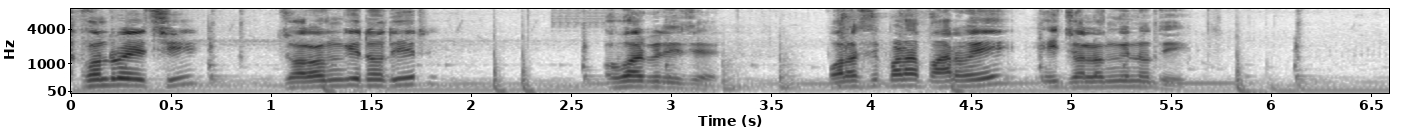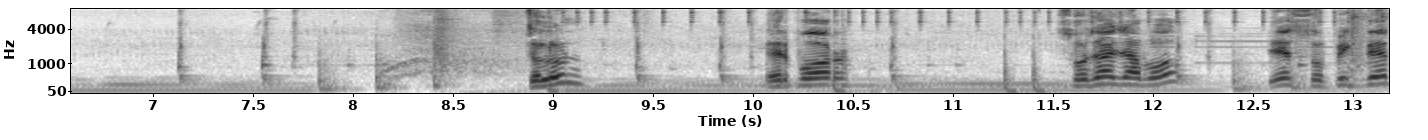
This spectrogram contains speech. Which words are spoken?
এখন রয়েছি জলঙ্গি নদীর ওভারব্রিজে। পলাশিপাড়া পার হয়ে এই জলঙ্গি নদী। চলুন এরপর সোজা যাব যে শফিকদের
